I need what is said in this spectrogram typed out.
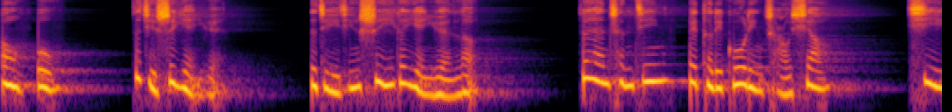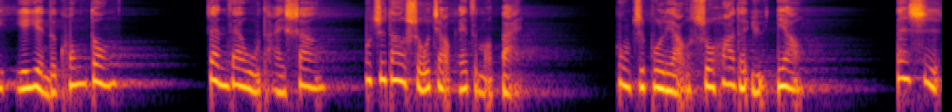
哦不，自己是演员，自己已经是一个演员了。虽然曾经被特里古林嘲笑，戏也演得空洞，站在舞台上不知道手脚该怎么摆，控制不了说话的语调，但是。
